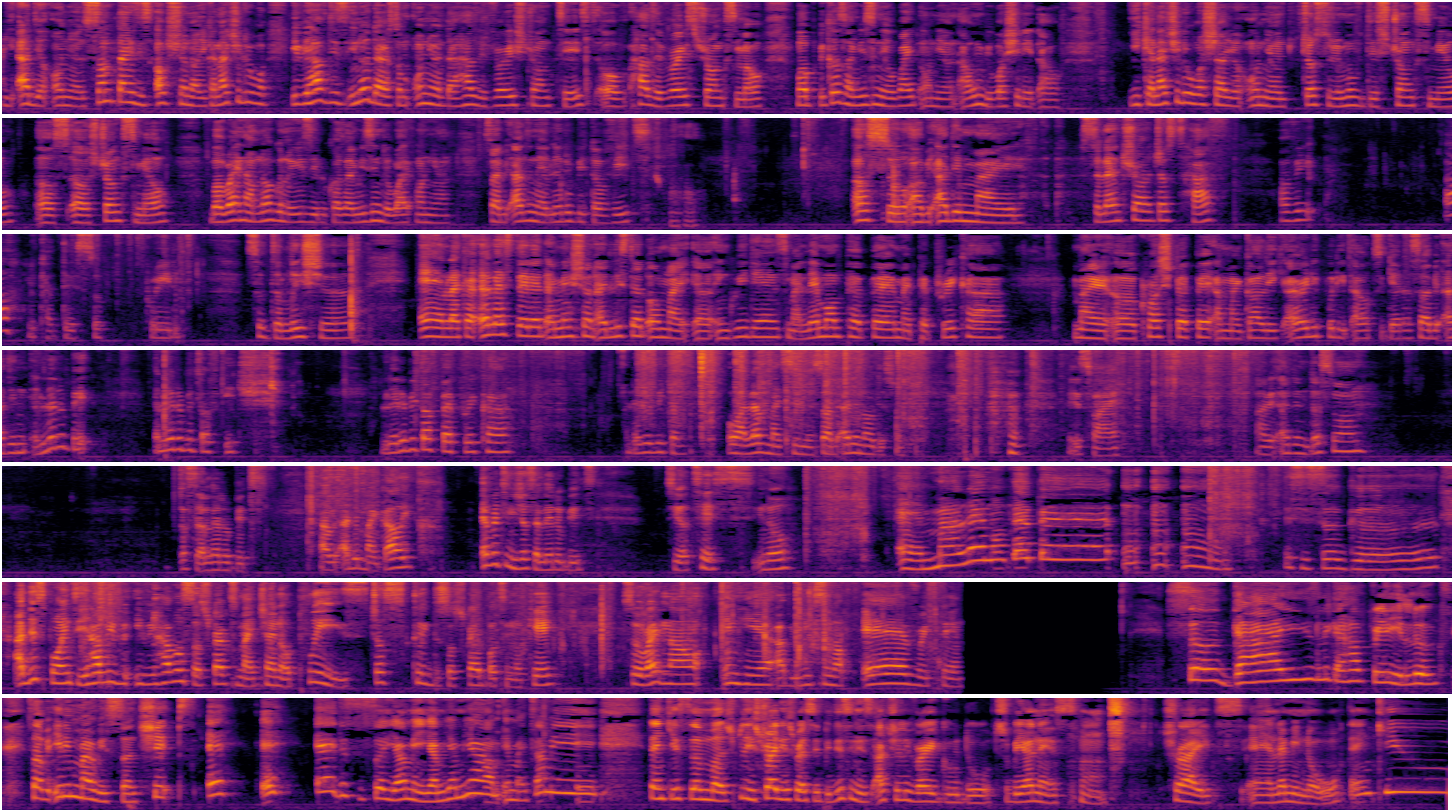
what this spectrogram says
You add your onions. Sometimes it's optional. You can actually, if you have this, you know, there are some onion that has a very strong taste or has a very strong smell. But because I'm using a white onion, I won't be washing it out. You can actually wash out your onion just to remove the strong smell, uh, uh strong smell. But right now, I'm not going to use it because I'm using the white onion. So I'll be adding a little bit of it. Uh -huh also i'll be adding my cilantro just half of it. Oh look at this so pretty so delicious. And like i earlier stated i mentioned i listed all my uh, ingredients my lemon pepper my paprika my uh, crushed pepper and my garlic. I already put it out together so i'll be adding a little bit a little bit of each. A little bit of paprika a little bit of oh i love my seasoning so i'll be adding all this one it's fine. I'll be adding this one. just a little bit I'll be adding my garlic everything is just a little bit to your taste you know and my lemon pepper mm -mm -mm. this is so good at this point you have if, if you haven't subscribed to my channel please just click the subscribe button okay so right now in here i'll be mixing up everything so guys look at how pretty it looks. So be eating mine with some chips. Eh eh eh this is so yummy. Yum yum yum in my tummy. Thank you so much. Please try this recipe. This thing is actually very good though to be honest. Hmm. try it and let me know. Thank you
